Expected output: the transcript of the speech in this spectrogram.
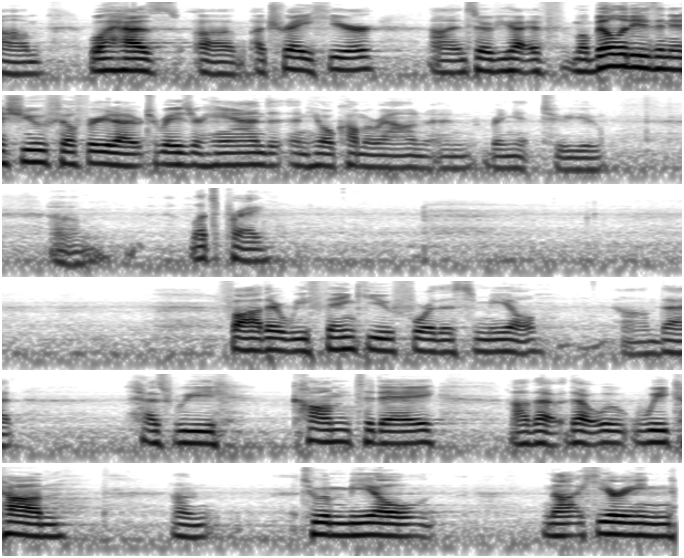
um, well, has uh, a tray here Uh, and so if, you have, if mobility is an issue, feel free to, to raise your hand and he'll come around and bring it to you. Um, let's pray. Father, we thank you for this meal um, that as we come today, uh, that, that we come um, to a meal not hearing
